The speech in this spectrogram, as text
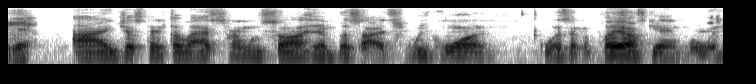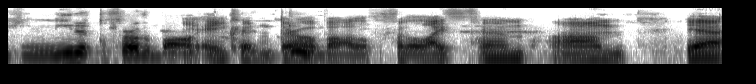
yeah. I just think the last time we saw him, besides week one, was in a playoff game but when he needed to throw the ball. Yeah, he couldn't throw a ball for the life of him. Um, yeah,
